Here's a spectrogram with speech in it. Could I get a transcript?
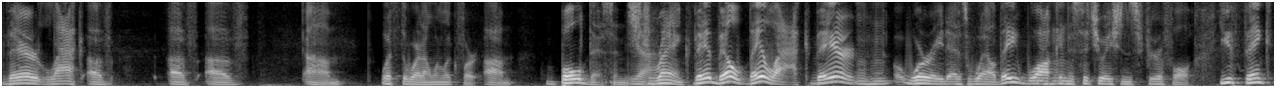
their lack of of of um, what's the word I want to look for? Um, boldness and Yeah. strength. They they'll they lack. They're worried as well. They walk into situations fearful. You think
